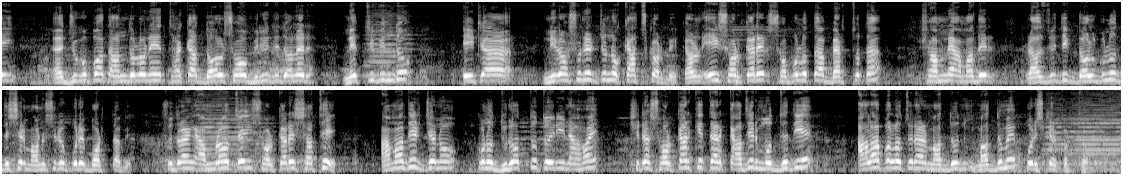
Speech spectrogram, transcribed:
এই আহ, যুগপৎ আন্দোলনে থাকা দল সহ বিরোধী দলের নেতৃবৃন্দ এইটা নিরসনের জন্য কাজ করবে। কারণ এই সরকারের সফলতা ব্যর্থতা সামনে আমাদের রাজনৈতিক দলগুলো দেশের মানুষের উপরে বর্তাবে। সুতরাং আমরাও চাই সরকারের সাথে আমাদের যেন কোনো দূরত্ব তৈরি না হয় সেটা সরকারকে তার কাজের মধ্যে দিয়ে আলাপ আলোচনার মাধ্যম- মাধ্যমে পরিষ্কার করতে হবে।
